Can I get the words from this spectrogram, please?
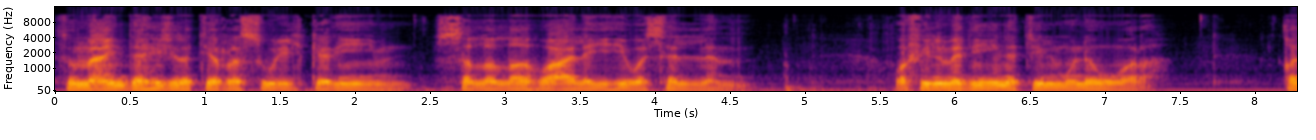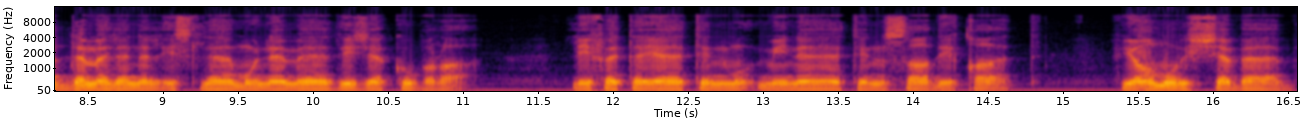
ثم عند هجرة الرسول الكريم صلى الله عليه وسلم وفي المدينة المنورة قدم لنا الإسلام نماذج كبرى لفتيات مؤمنات صادقات في عمر الشباب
